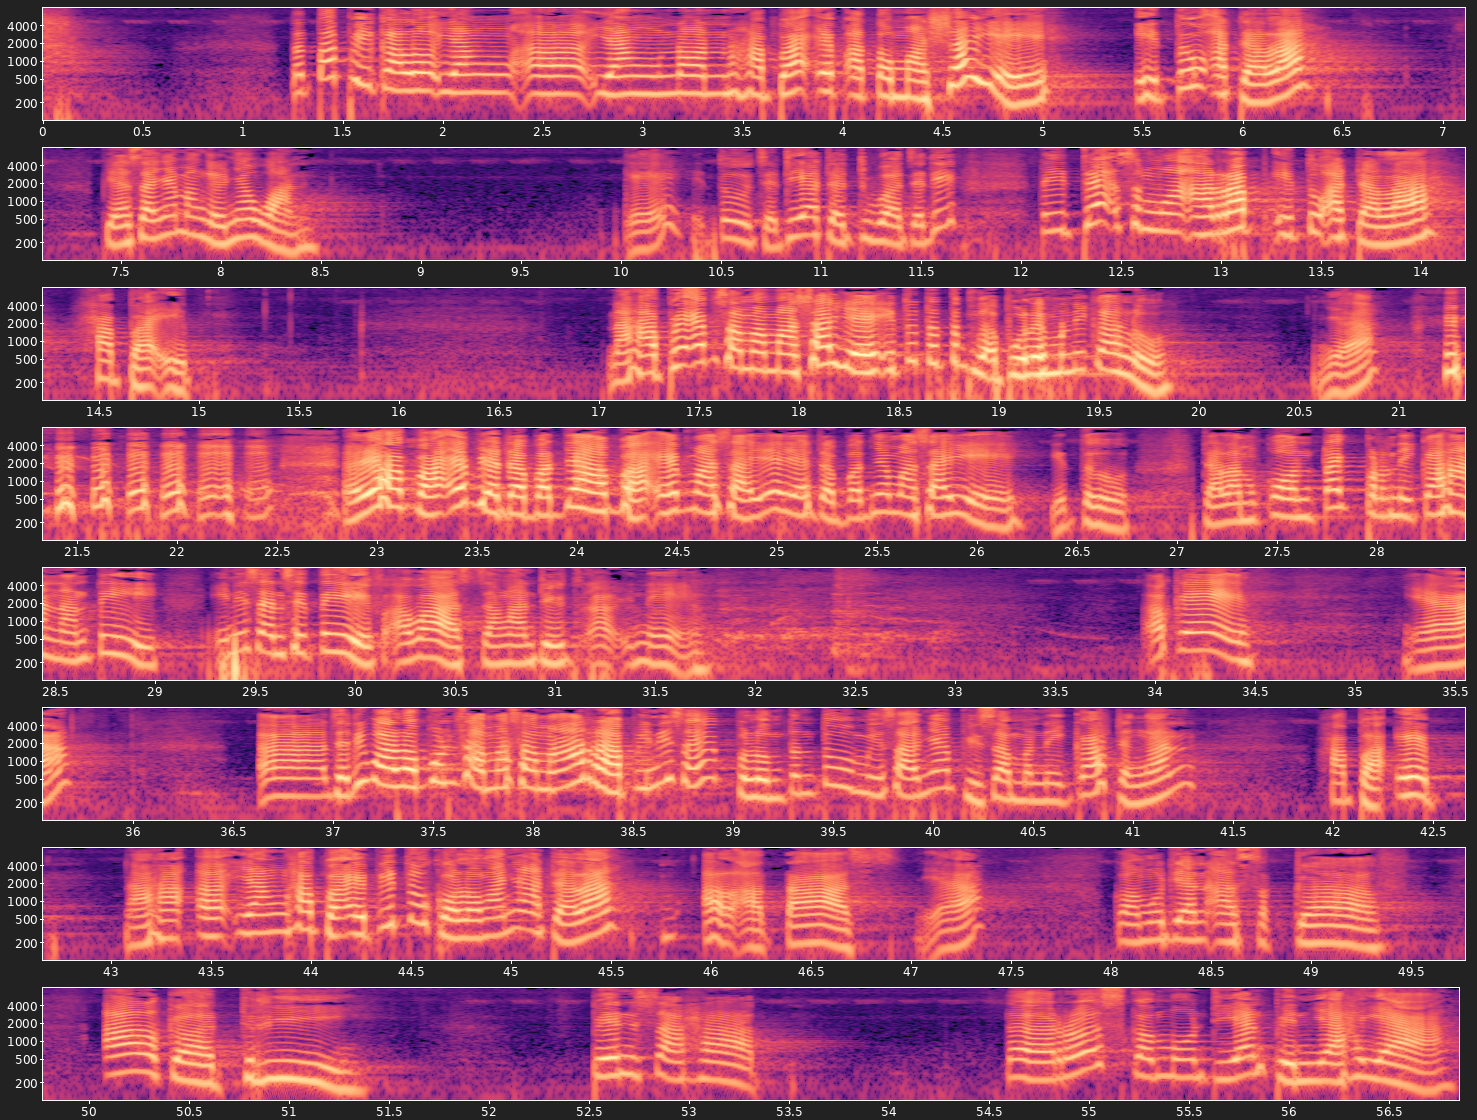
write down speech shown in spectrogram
Tetapi kalau yang eh, yang non habaib atau masyaye itu adalah biasanya manggilnya Wan. Oke, itu jadi ada dua. Jadi tidak semua Arab itu adalah habaib. Nah, habaib sama masaye itu tetap nggak boleh menikah loh. Ya. ya habaib ya dapatnya habaib, masaye ya dapatnya masaye gitu. Dalam konteks pernikahan nanti ini sensitif, awas jangan di ah, ini. Oke. Ya. Uh, jadi walaupun sama-sama Arab, ini saya belum tentu misalnya bisa menikah dengan habaib. Nah, ha, uh, yang habaib itu golongannya adalah al atas, ya. Kemudian as-segaf, al-gadri, bin sahab, terus kemudian bin Yahya.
